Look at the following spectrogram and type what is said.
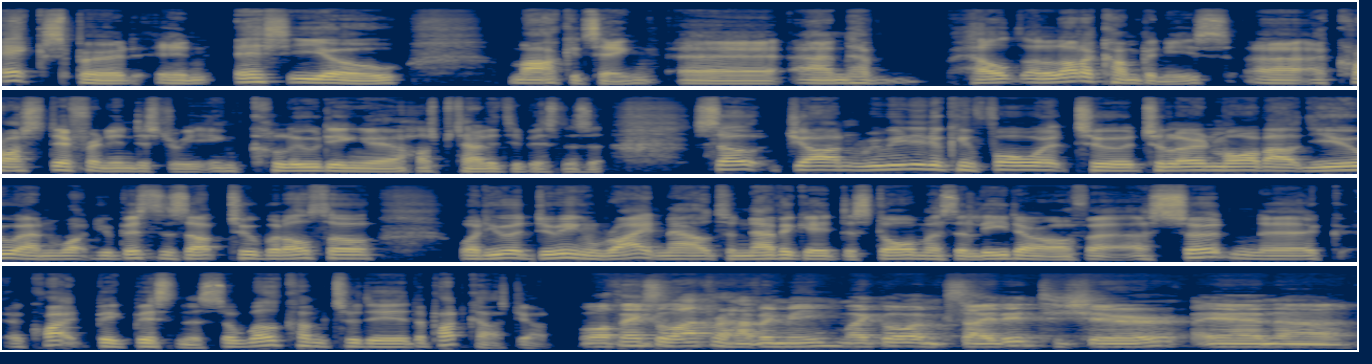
expert in SEO marketing uh, and have helped a lot of companies uh, across different industry, including uh, hospitality businesses. So, John, we're really looking forward to to learn more about you and what your business is up to, but also what you are doing right now to navigate the storm as a leader of a, a certain, uh, a quite big business. So, welcome to the the podcast, John. Well, thanks a lot for having me, Michael. I'm excited to share and uh,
